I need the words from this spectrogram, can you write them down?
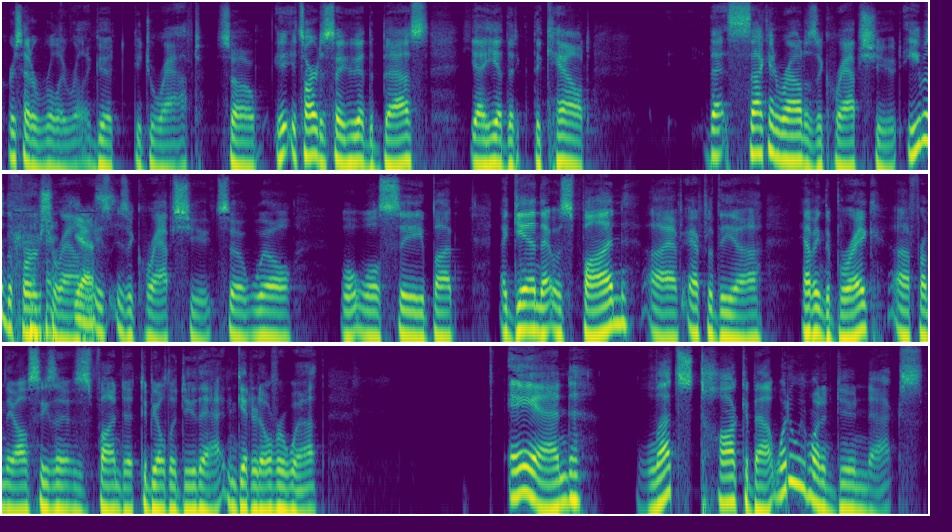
Chris had a really really good good draft. So it, it's hard to say who had the best. Yeah, he had the the count that second round is a crapshoot. Even the first round yes. is, is a crapshoot. So we'll we'll we'll see. But again, that was fun uh, after the uh, having the break uh, from the off season. It was fun to to be able to do that and get it over with. And let's talk about what do we want to do next.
